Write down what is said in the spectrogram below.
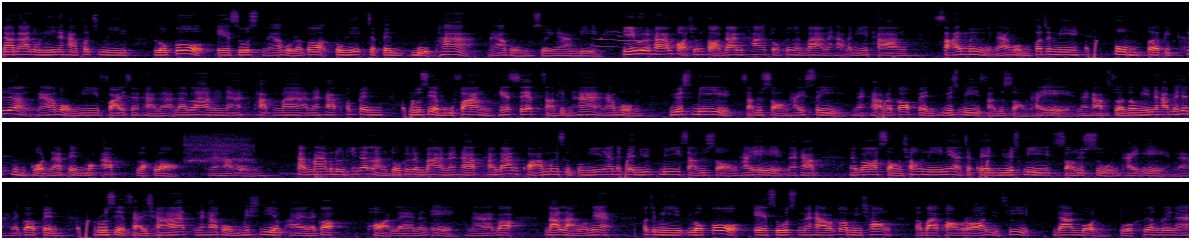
ด้านหน้าตรงนี้นะครับก็จะมีโลโก้ ASUS นะครับผมแล้วก็ตรงนี้จะเป็นบุผ้านะครับผมสวยงามดี ทีนี้มาดูทางพอร์ตเชื่อมต่อด้านข้างตัวเครื่องกันบ้างนะครับ อันนี้ทางซ้ายมือนะครับผมก็จะมีปุ่มเปิดปิดเครื่องนะครับผมมีไฟสถานะด้านล่างด้วยนะ ถัดมานะครับก็เป็นรูเสียบหูฟัง headset 3.5 นะครับผม USB 3.2 Type C นะครับแล้วก็เป็น USB 3.2 Type A นะครับส่วนตรงนี้นะครับไม่ใช่ปุ่มกดนะเป็น mock up หลอกๆนะครับผม ถัดมามาดูที่ด้านหลังตัวเครื่องกันบ้านนะครับ ทางด้านขวามือสุดตรงนี้นะจะเป็น USB 3.2 Type A นะครับ แล้วก็ 2 ช่องนี้เนี่ยจะเป็น USB 2.0 Type A นะ แล้วก็เป็นรูเสียบสายชาร์จนะครับผม HDMI แล้วก็พอร์ตแลนนั่นเองนะ แล้วก็ด้านหลังตรงเนี้ยก็จะมีโลโก้ ASUS นะครับ แล้วก็มีช่องระบายความร้อนอยู่ที่ด้านบนตัวเครื่องด้วยนะ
